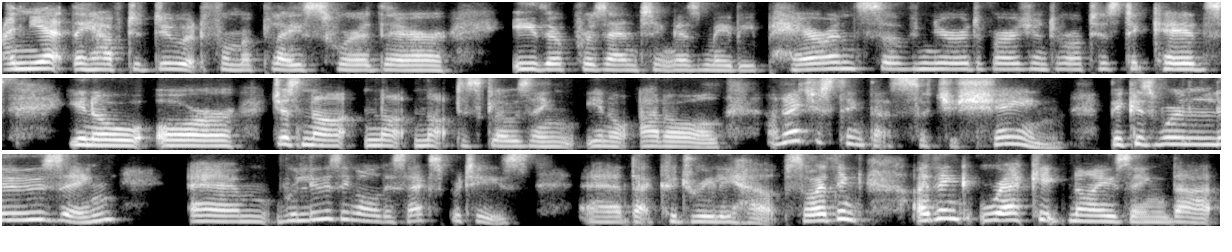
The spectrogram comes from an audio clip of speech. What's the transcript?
and yet they have to do it from a place where they're either presenting as maybe parents of neurodivergent or autistic kids you know or just not not not disclosing you know at all and i just think that's such a shame because we're losing um, we're losing all this expertise uh, that could really help. So I think I think recognizing that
